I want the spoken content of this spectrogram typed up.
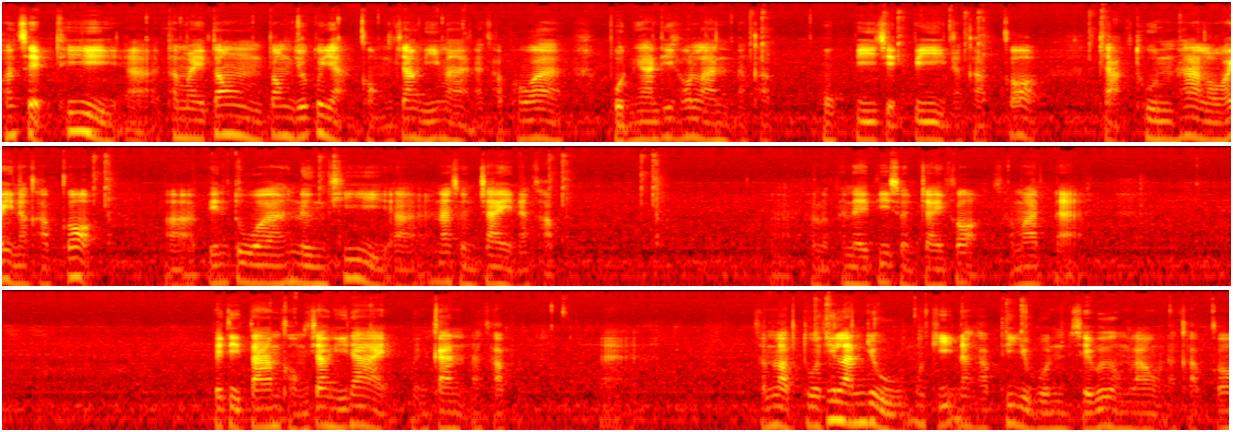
คอนเซปที่ทำไมต้องต้องยกตัวอย่างของเจ้านี้มานะครับ เพราะว่าผลงานที่เขารันนะครับ 6 ปี 7 ปีนะครับ ก็จากทุน 500 นะครับ ก็เป็นตัวหนึ่งที่น่าสนใจนะครับสำหรับท่านใดที่สนใจก็สามารถไปติดตามของเจ้านี้ได้เหมือนกันนะครับ สำหรับตัวที่รันอยู่เมื่อกี้นะครับที่อยู่บนเซิร์ฟเวอร์ของเรานะครับ ก็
